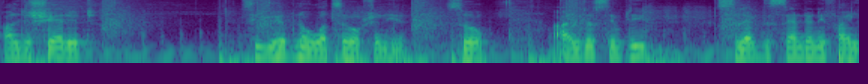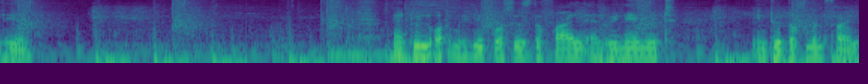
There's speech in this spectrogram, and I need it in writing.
I'll just share it. See you have no whatsapp option here. So I'll just simply select the send any file here. And it will automatically process the file and rename it into a document file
